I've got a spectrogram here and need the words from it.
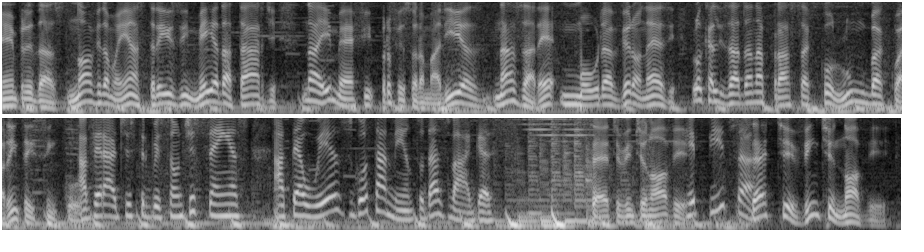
sempre das 9 da manhã às três e meia da tarde, na IMF Professora Maria Nazaré Moura Veronese, localizada na Praça Columba 45. Haverá distribuição de senhas até o esgotamento das vagas. 729. Repita. 729.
